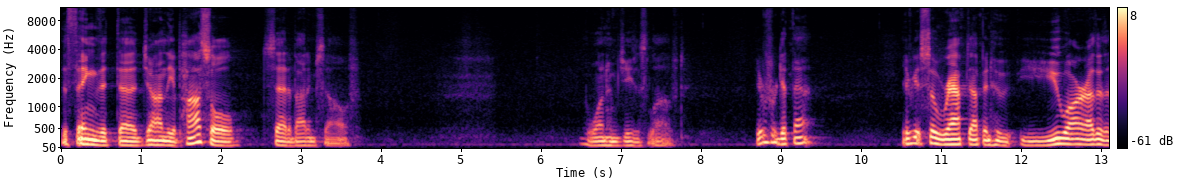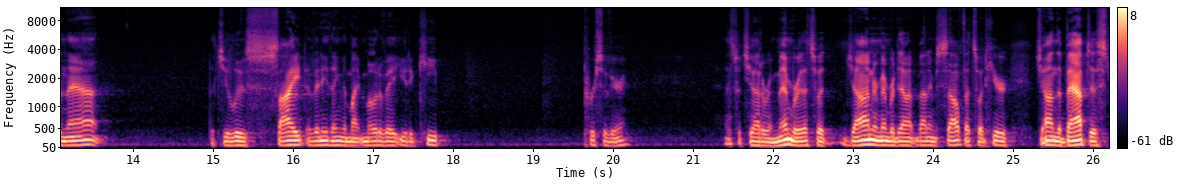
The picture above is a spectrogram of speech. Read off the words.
the thing that uh, John the Apostle said about himself the one whom Jesus loved. You ever forget that? You ever get so wrapped up in who you are other than that that you lose sight of anything that might motivate you to keep persevering? That's what you ought to remember. That's what John remembered about himself. That's what here John the Baptist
